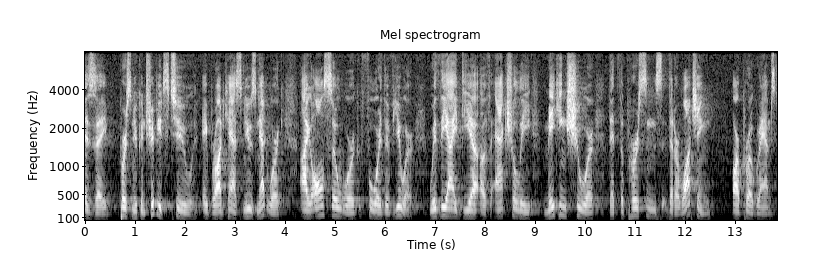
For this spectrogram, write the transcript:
As a person who contributes to a broadcast news network, I also work for the viewer with the idea of actually making sure that the persons that are watching our programs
